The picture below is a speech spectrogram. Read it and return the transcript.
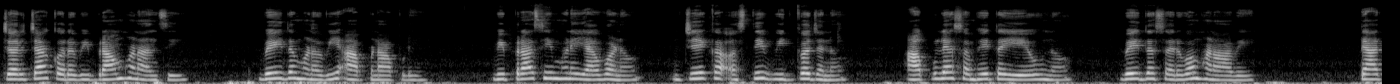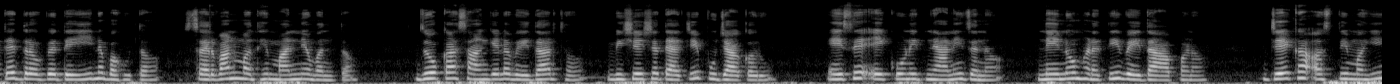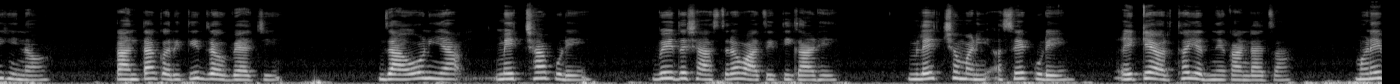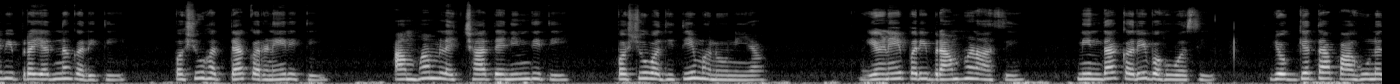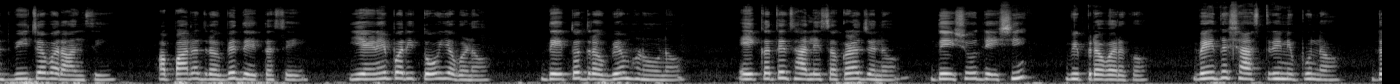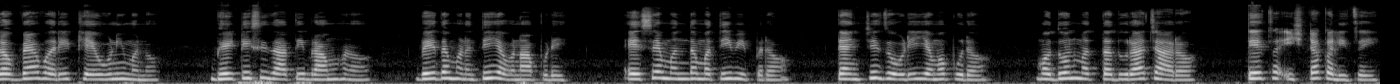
चर्चा करवी ब्राह्मणांची वेद म्हणवी आपणापुढे. विप्रासी म्हणे यावण जे का असती विद्वजन आपुल्या सभेत येऊन वेद सर्व म्हणावे. त्या ते द्रव्य देईन बहुत सर्वांमध्ये मान्यवंत. जो का सांगेल वेदार्थ विशेष त्याची पूजा करू. ऐसे एकोणी ज्ञानीजन नेनो म्हणती वेदा आपण. जे का असती महीहीन कांता करीती द्रव्याची. जाओन या मेच्छापुढे. वेदशास्त्र वाचिती काढे. म्लेच्छमणी असे कुडे. एके अर्थ यज्ञकांडाचा. म्हणे विप्रयत्न करीती. पशुहत्या करणे रीती. आम्हा म्लेच्छा ते निंदिती. पशुवधिती म्हणून या. येणे परी ब्राह्मणासी. निंदा करी बहुवसी. योग्यता पाहून द्विजवरांसी. अपार द्रव्य देतसे. येणे परी तो यवण देतो द्रव्य म्हणून. एकते झाले सकळ जन देशोदेशी विप्रवर्ग. वेदशास्त्री निपुण द्रव्यावरी ठेवणी मन भेटीसी जाती ब्राह्मण वेद म्हणती यवनापुढे. ऐसे मंदमती विप्र त्यांची जोडी यमपुर. मधोन्मत्त दुराचार तेच इष्टकलीचे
